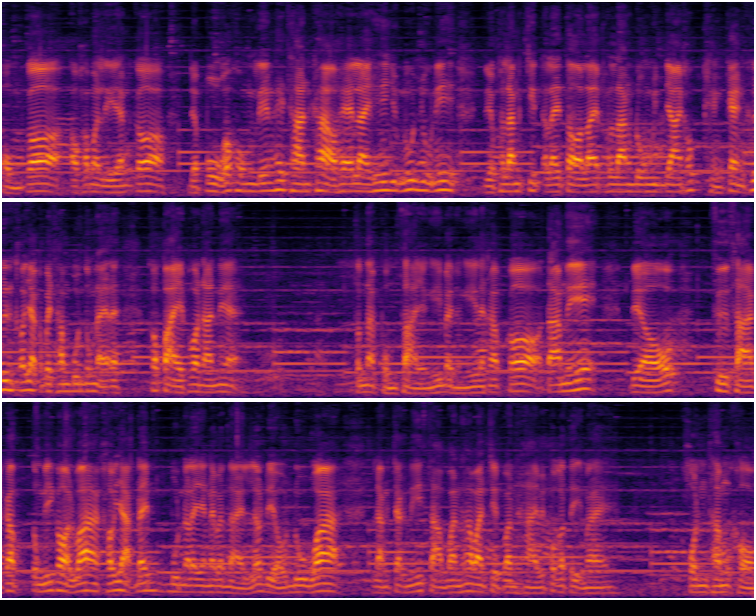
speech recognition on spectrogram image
ผมก็เอาเขามาเลี้ยงก็เดี๋ยวปู่เขาคงเลี้ยงให้ทานข้าวให้อะไรให้อยู่นู่นอยู่นี่เดี๋ยวพลังจิตอะไรต่ออะไรพลังดวงวิญญาณเขาแข็งแกร่งขึ้นเขาอยากไปทำบุญตรงไหนอะไรเขาไป เพราะฉะนั้นเนี่ยตำหนักผมสายอย่างนี้แบบอย่างนี้นะครับ ก็ตามนี้เดี๋ยวสื่อสารกับตรงนี้ก่อนว่าเขาอยากได้บุญอะไรยังไงแบบไหน แล้วเดี๋ยวดูว่าหลังจากนี้ 3 วัน 5 วัน 7 วันหายไปปกติไหม คนทำของ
